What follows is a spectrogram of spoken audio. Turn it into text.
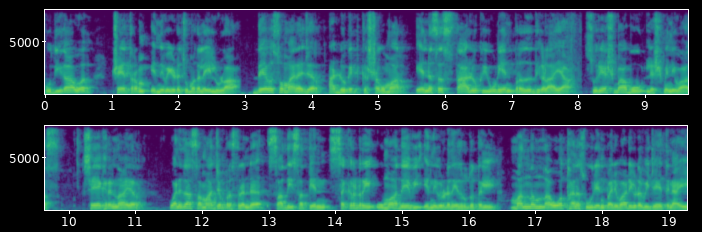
പുതികാവ് ക്ഷേത്രം എന്നിവയുടെ ചുമതലയിലുള്ള Devaswom manager advocate Krishnakumar N S S taluk union പ്രതിനിധികളായ സുരേഷ് ബാബു ലക്ഷ്മി നിവാസ് ശേഖരൻ നായർ വനിതാ സമാജം പ്രസിഡന്റ് സതി സത്യൻ സെക്രട്ടറി ഉമാദേവി എന്നിവരുടെ നേതൃത്വത്തിൽ മന്നം നവോത്ഥാന സൂര്യൻ പരിപാടിയുടെ വിജയത്തിനായി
